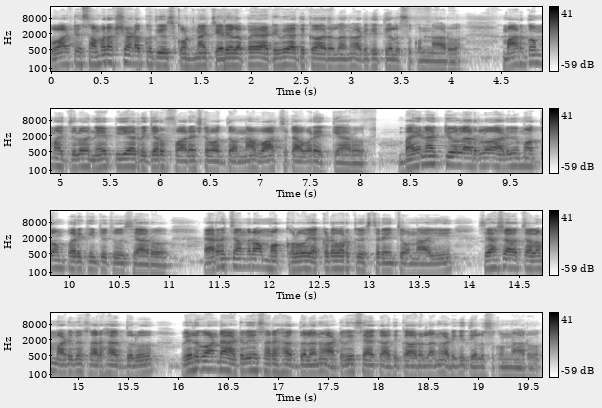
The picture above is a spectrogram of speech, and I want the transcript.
వాటి సంరక్షణకు తీసుకుంటున్న చర్యలపై అటవీ అధికారులను అడిగి తెలుసుకున్నారు. మార్గం మధ్యలో నేపియర్ రిజర్వ్ ఫారెస్ట్ వద్ద ఉన్న వాచ్ టవర్ ఎక్కారు. బైనాక్యులర్లో అడవి మొత్తం పరికించి చూశారు. ఎర్రచంద్రం మొక్కలు ఎక్కడి వరకు విస్తరించి ఉన్నాయి? శేషాచలం అడవి సరిహద్దులు వెలుగొండ అటవీ సరిహద్దులను అటవీ శాఖ అధికారులను అడిగి తెలుసుకున్నారు.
